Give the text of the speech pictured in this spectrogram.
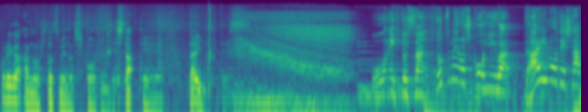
これがあの一つ目の嗜好品でした、えー、ダイムです。大根仁さん一つ目の嗜好品は大モでした。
